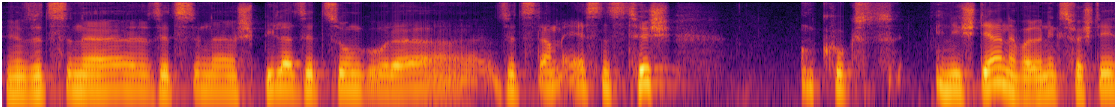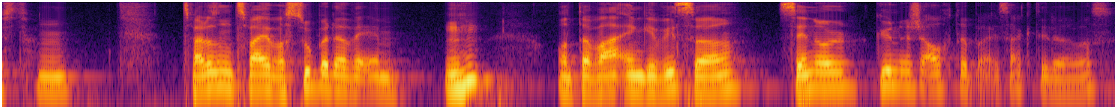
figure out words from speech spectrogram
Du sitzt in, einer, sitzt in einer Spielersitzung oder sitzt am Essenstisch und guckst in die Sterne, weil du nichts verstehst. Mhm. 2002 warst du bei der WM. Mhm. Und da war ein gewisser Senol Güneş auch dabei. Sagt dir da was?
